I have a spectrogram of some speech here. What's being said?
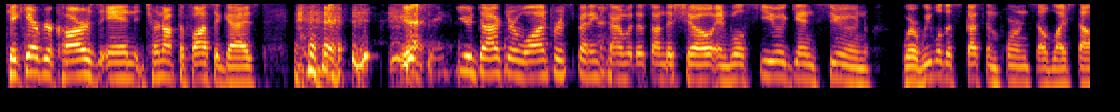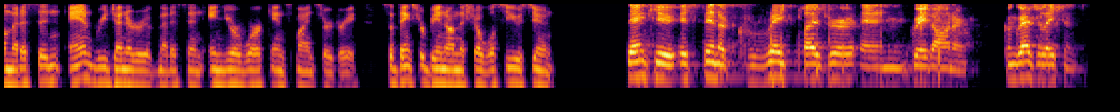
take care of your cars and turn off the faucet, guys. yes. Thank you, Dr. Won, for spending time with us on the show. And we'll see you again soon, where we will discuss the importance of lifestyle medicine and regenerative medicine in your work in spine surgery. So thanks for being on the show. We'll see you soon. Thank you. It's been a great pleasure and great honor. Congratulations.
